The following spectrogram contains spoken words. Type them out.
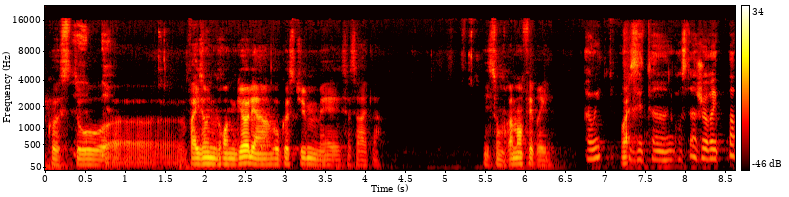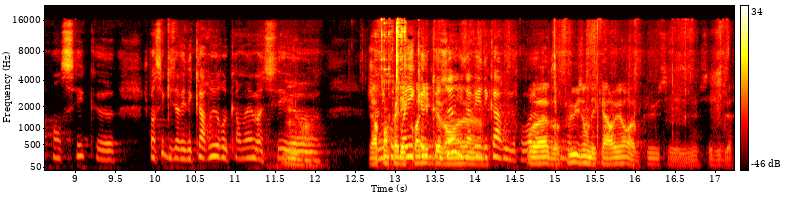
costauds. euh, Enfin, ils ont une grande gueule et un beau costume, mais ça s'arrête là. Ils sont vraiment fébriles. Ah oui, Ouais. c'est un constat. J'aurais pas pensé que. Je pensais qu'ils avaient des carrures quand même assez. Non. euh, J'en Alors ai qu'on fait des côtoyé quelques-uns, ils avaient des carrures. voilà. Ouais, bah, plus ils ont des carrures, plus c'est du bluff.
